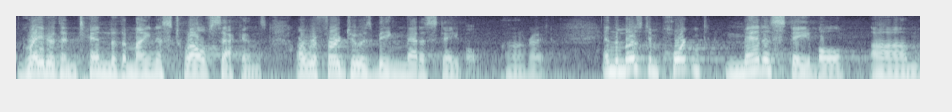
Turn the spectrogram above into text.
greater than 10 to the minus 12 seconds, are referred to as being metastable. All right? And the most important metastable um,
